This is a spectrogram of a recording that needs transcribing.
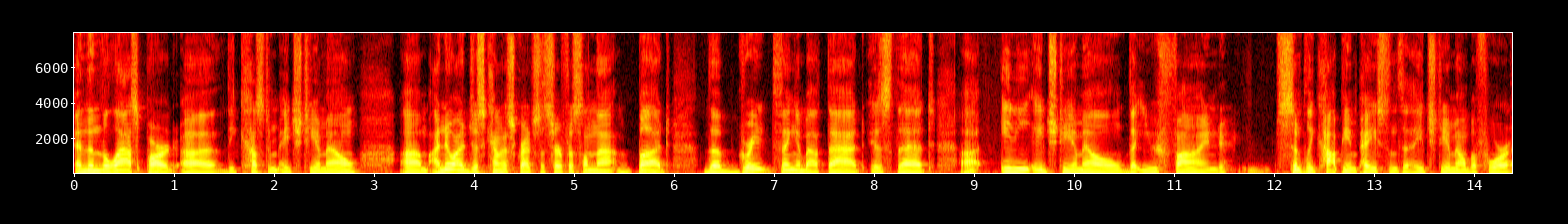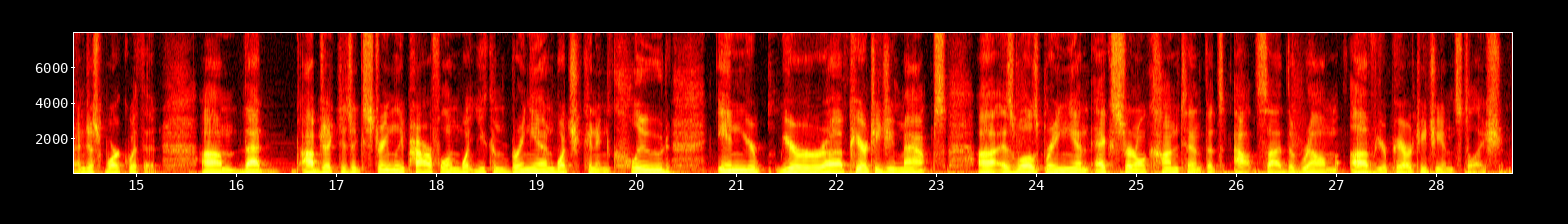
and then the last part, uh, the custom HTML. Um, I know I just kind of scratched the surface on that, but the great thing about that is that uh, any HTML that you find, simply copy and paste into HTML before and just work with it. Um, that object is extremely powerful in what you can bring in, what you can include in your, your uh, PRTG maps, uh, as well as bringing in external content that's outside the realm of your PRTG installation.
